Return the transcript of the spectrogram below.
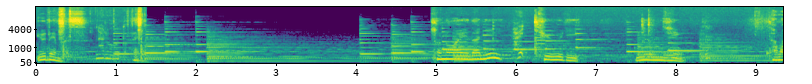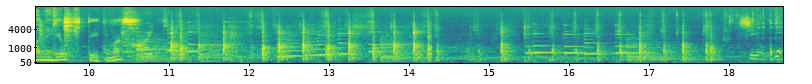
茹でます。なるほど、はい、その間に、はい、きゅうり人参玉ねぎを切っていきます。はい塩を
